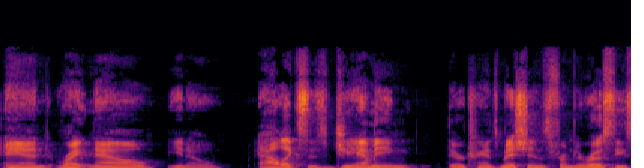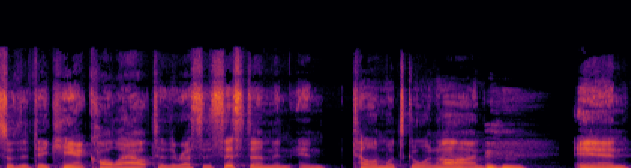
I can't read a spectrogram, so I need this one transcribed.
And right now, you know, Alex is jamming their transmissions from the Roci so that they can't call out to the rest of the system and, and tell them what's going on. Mm-hmm. And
